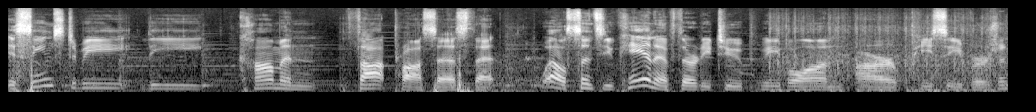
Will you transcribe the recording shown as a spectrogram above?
it seems to be the common thought process that, well, since you can have 32 people on our PC version,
